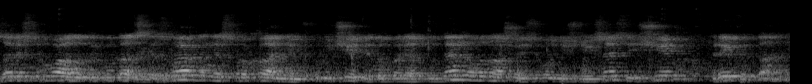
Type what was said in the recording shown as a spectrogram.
зареєстрували депутатське звернення з проханням включити до порядку нашої сьогоднішньої сесії ще три питання.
